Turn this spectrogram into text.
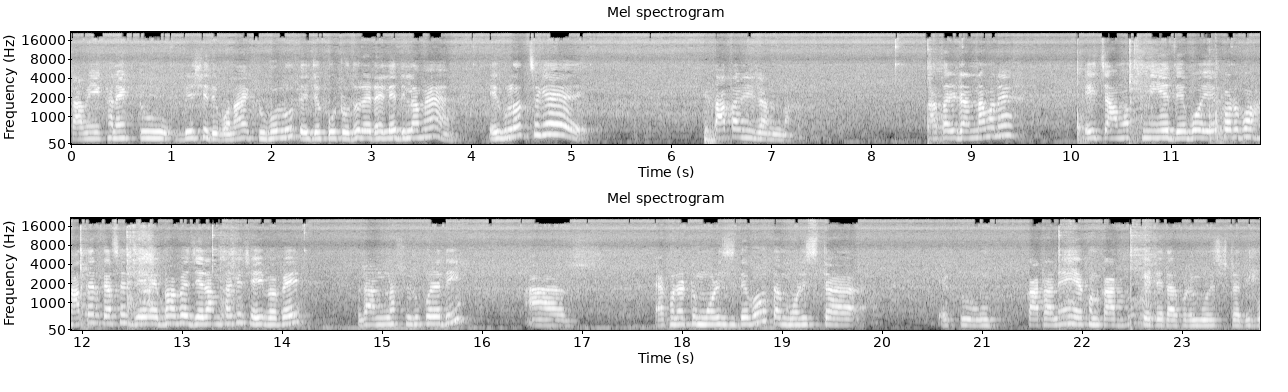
তা আমি এখানে একটু বেশি দেবো না, একটু হলুদ, এই যে কোটো ধরে ঢেলে দিলাম হ্যাঁ? এগুলো হচ্ছে গিয়ে তাড়াতাড়ি রান্না। তাড়াতাড়ি রান্না মানে এই চামচ নিয়ে দেব, এ করব। হাতের কাছে যেভাবে যেরাম থাকে সেইভাবে রান্না শুরু করে দিই। আর এখন একটু মরিচ দেব। তা মরিচটা একটু কাটা নেই, এখন কাটবো, কেটে তারপরে মরিচটা দিব।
